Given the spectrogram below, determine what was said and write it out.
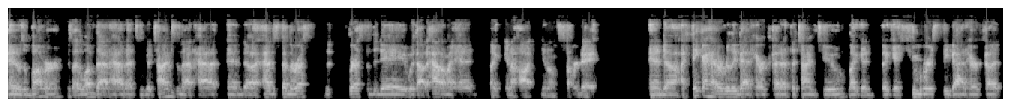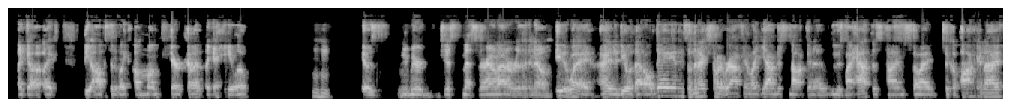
And it was a bummer because I loved that hat. I had some good times in that hat, and uh, had to spend the rest the rest of the day without a hat on my head, like in a hot, you know, summer day. And uh, I think I had a really bad haircut at the time too, like a like a humorously bad haircut, like a like the opposite of like a monk haircut, like a halo. Mm-hmm it was we were just messing around. I don't really know. Either way, I had to deal with that all day. And so the next time at rafting, I'm like, yeah, I'm just not gonna lose my hat this time. So I took a pocket knife,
